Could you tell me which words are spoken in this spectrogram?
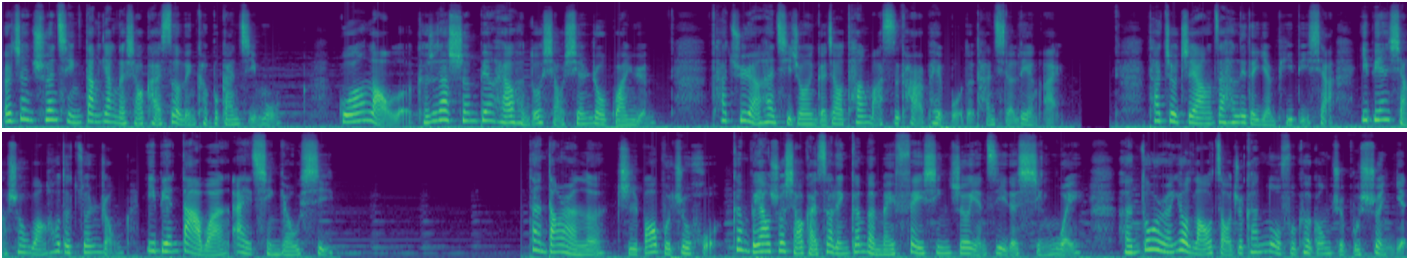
而正春情荡漾的小凯瑟琳可不甘寂寞。国王老了，可是他身边还有很多小鲜肉官员，他居然和其中一个叫汤马斯·卡尔佩伯的谈起了恋爱。他就这样在亨利的眼皮底下，一边享受王后的尊荣，一边大玩爱情游戏。但当然了，纸包不住火，更不要说小凯瑟琳根本没费心遮掩自己的行为。很多人又老早就看诺福克公爵不顺眼。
